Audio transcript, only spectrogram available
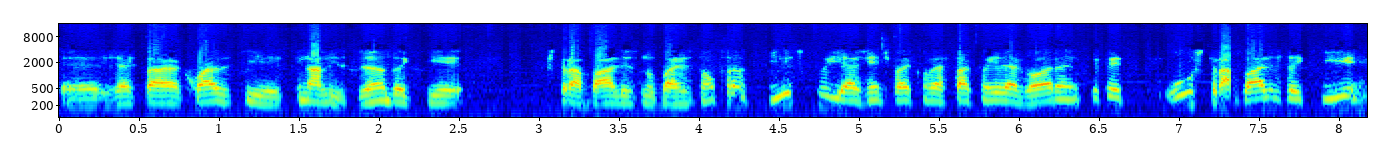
é, já está quase que finalizando aqui os trabalhos no bairro São Francisco e a gente vai conversar com ele agora. Prefeito, os trabalhos aqui,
